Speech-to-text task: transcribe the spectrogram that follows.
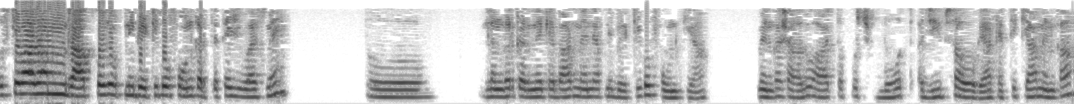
उसके बाद हम रात को जो अपनी बेटी को फ़ोन करते थे यूएस में तो लंगर करने के बाद मैंने अपनी बेटी को फ़ोन किया। मैंने कहा शालू आज तो कुछ बहुत अजीब सा हो गया। कहती, क्या मैंने कहा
